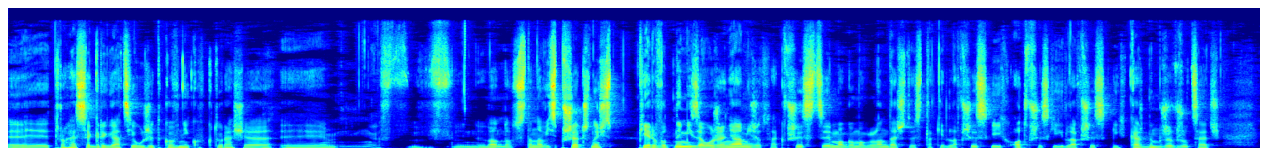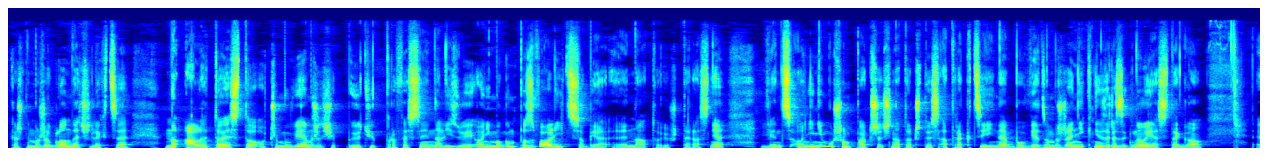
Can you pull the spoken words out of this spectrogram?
y, trochę segregację użytkowników, która się y, no, no, stanowi sprzeczność z pierwotnymi założeniami, że to tak wszyscy mogą oglądać, to jest takie dla wszystkich, od wszystkich dla wszystkich, każdy może wrzucać każdy może oglądać ile chce. No ale to jest to, o czym mówiłem, że się YouTube profesjonalizuje i oni mogą pozwolić sobie y, na to już teraz, nie? Więc oni nie muszą patrzeć na to, czy to jest atrakcyjne, bo wiedzą, że nikt nie zrezygnuje z tego y,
